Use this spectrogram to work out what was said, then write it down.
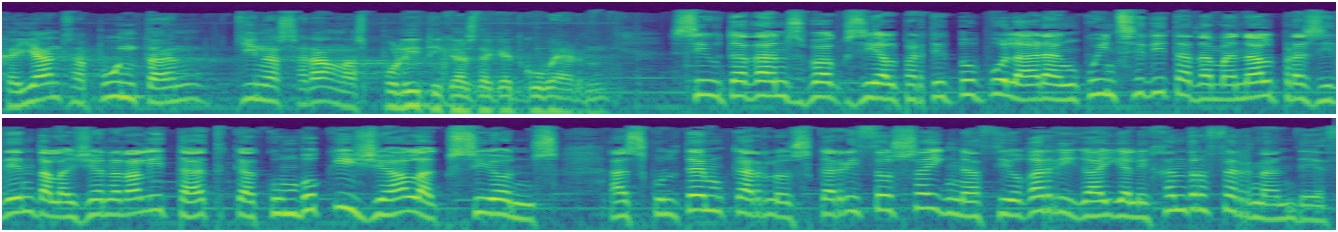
que ja ens apunten quines seran les polítiques d'aquest govern. Ciutadans, Vox i el Partit Popular han coincidit a demanar al president de la Generalitat que convoqui ja eleccions. Escoltem Carlos Carrizosa, Ignacio Garriga y Alejandro Fernández.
